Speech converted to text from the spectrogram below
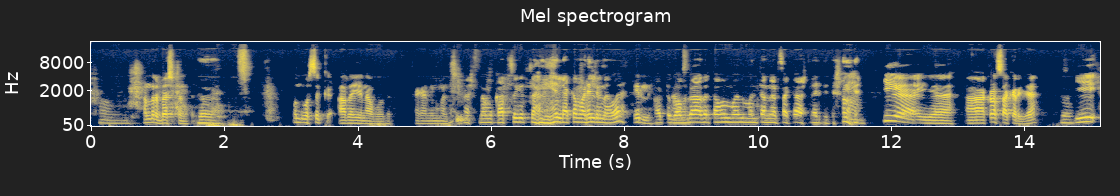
ಹ್ಮ್. ಅಂದ್ರ ಬೆಸ್ಟ್ ಅಂತ. ಒಂದ್ ವರ್ಷಕ್ಕೆ ಆದಾಯ ಏನಾಗ್ಬೋದು? ಆಗ ನಿಮ್ಮ ಮನ್ಸಿ ಅಷ್ಟ್ ಖರ್ಚಿಗಿತ್ತು ಏನ್ ಲೆಕ್ಕ ಮಾಡಿಲ್ರಿ ನಾವು? ಇರ್ಲಿ. ಒಟ್ಟು ಗೊಬ್ಬರ ಅದ್ರ ತಗೊಂಡ್ ಬಂದ್ ಮಂತ ನಡ್ಸಕ ಅಷ್ಟ್ ನಡೀತೈತೆ. ಈಗ ಈಗ ಆಕಳ ಸಾಕರಿಗೆ ಈ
